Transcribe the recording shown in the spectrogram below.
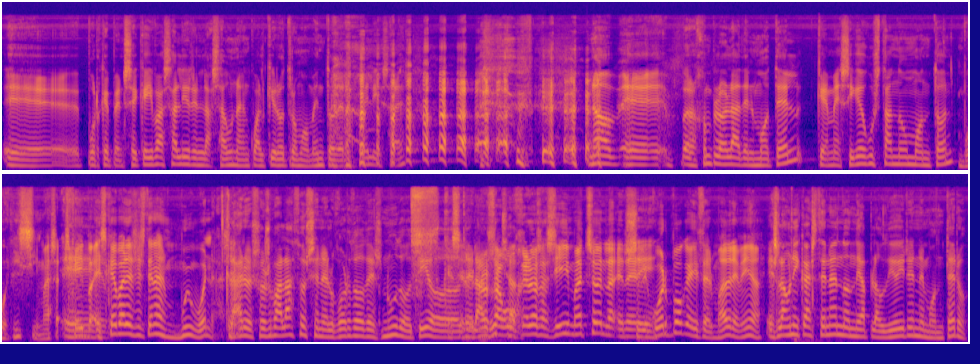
eh, porque pensé que iba a salir en la sauna en cualquier otro momento de la peli, ¿sabes? no, eh, por ejemplo, la del motel, que me sigue gustando un montón. Buenísimas. Es, que hay, Eh, es que hay varias escenas muy buenas. Claro, esos balazos en el gordo desnudo, tío, que se de ven la unos ducha. agujeros así, macho, en, la- en Sí. el cuerpo que dices, madre mía. Es la única escena en donde aplaudió Irene Montero,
